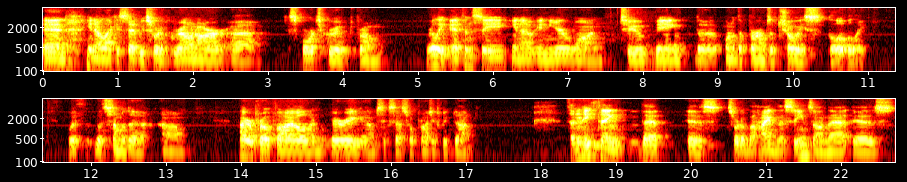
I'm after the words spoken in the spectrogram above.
and you know, like I said, we've sort of grown our uh, sports group from really infancy, you know, in year one to being the one of the firms of choice globally, with with some of the um, higher profile and very um, successful projects we've done. The neat thing that is sort of behind the scenes on that is,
